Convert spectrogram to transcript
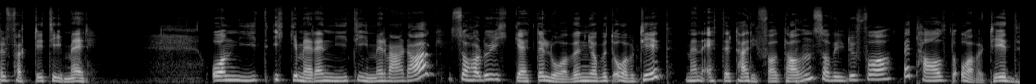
40 timer og ni, ikke mer enn ni timer hver dag, så har du ikke etter loven jobbet overtid, men etter tariffavtalen så vil du få betalt overtid.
